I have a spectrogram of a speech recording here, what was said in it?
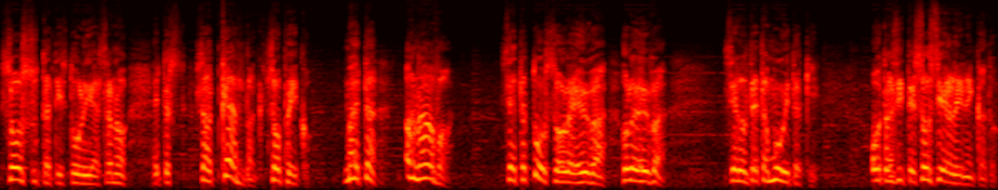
sossutätis tuli ja sanoi, että saat kämpän, sopiko? Mä että, anna avaa. Se, että tuossa ole hyvä, ole hyvä. Siellä on teitä muitakin. Otan sitten sosiaalinen kato.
